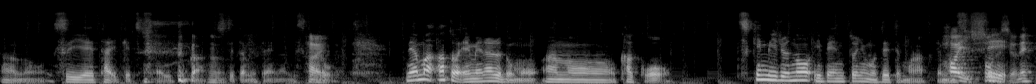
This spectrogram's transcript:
あの、水泳対決したりとかうん。してたみたいなんですけど、はい。で、まあ、あとはエメラルドも、あの、過去、月見るのイベントにも出てもらってまはい、すし、そうですよね。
